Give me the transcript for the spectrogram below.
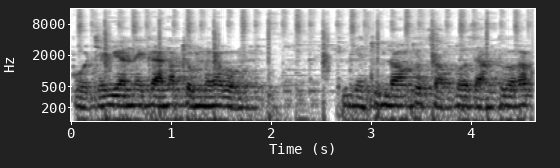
โปรดใช้เวียนในการรับชมนะครับผมชุดเด่นชุดรองชุดสองตัวสามตัวครับ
